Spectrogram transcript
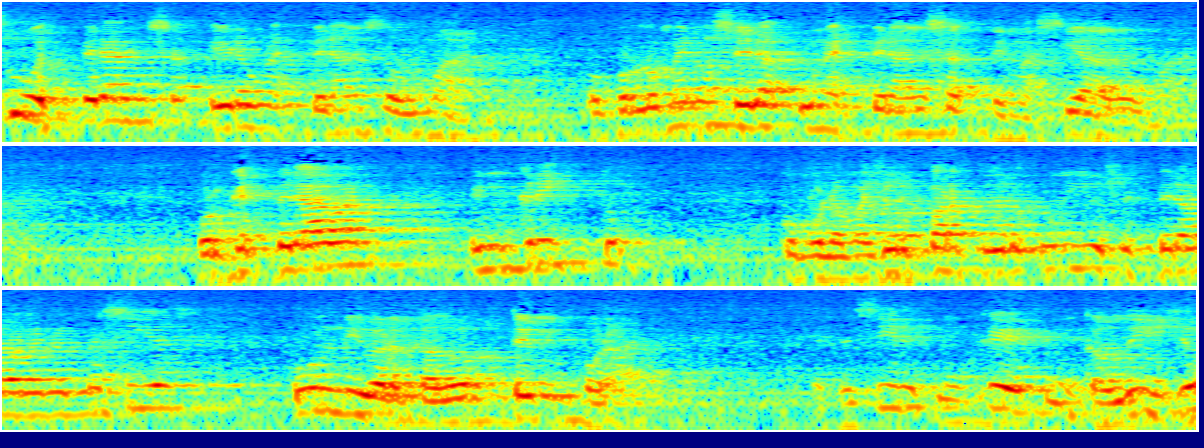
su esperanza era una esperanza humana, o por lo menos era una esperanza demasiado humana. Porque esperaban en Cristo, como la mayor parte de los judíos esperaban en el Mesías, un libertador temporal es decir, un jefe, un caudillo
